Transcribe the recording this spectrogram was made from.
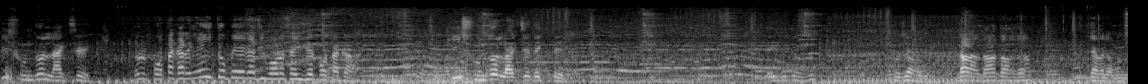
কি সুন্দর লাগছে। পতাকার এই তো পেয়ে গেছি বড় সাইজের পতাকা। কি সুন্দর লাগছে দেখতে। দাঁড়া দাঁড়া দাঁড়া বন্ধ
